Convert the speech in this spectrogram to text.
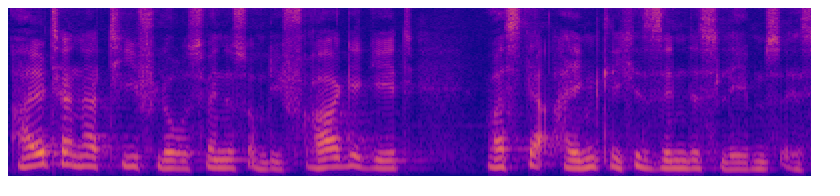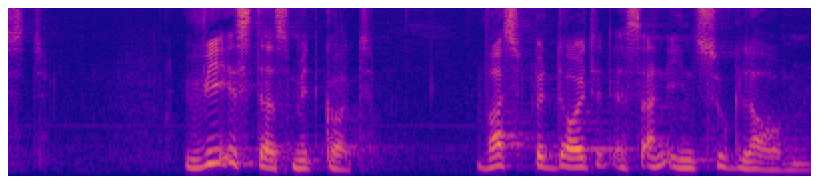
Alternativlos, wenn es um die Frage geht, was der eigentliche Sinn des Lebens ist. Wie ist das mit Gott? Was bedeutet es, an ihn zu glauben?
